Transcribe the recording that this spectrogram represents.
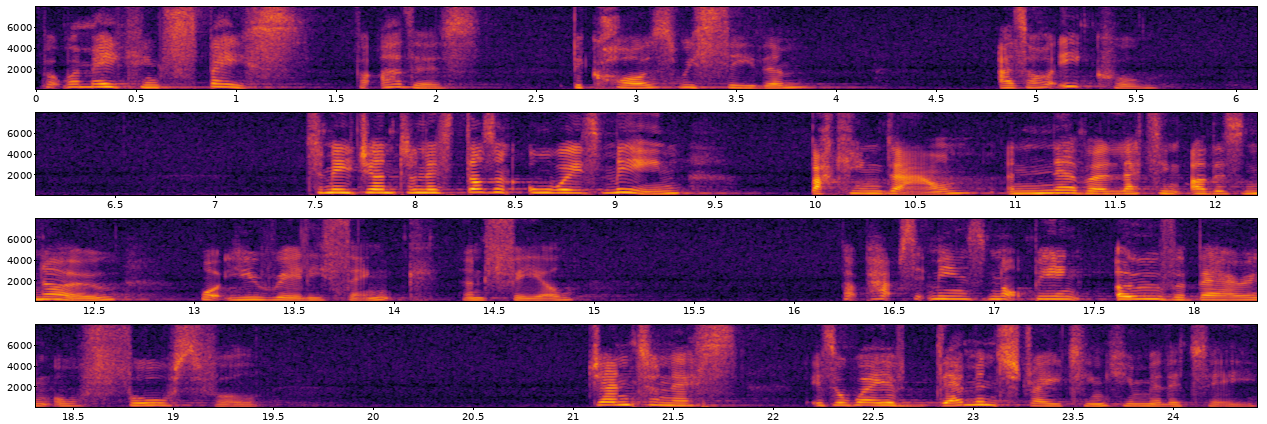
but we're making space for others because we see them as our equal. To me, gentleness doesn't always mean backing down and never letting others know what you really think and feel. But perhaps it means not being overbearing or forceful Gentleness is a way of demonstrating humility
